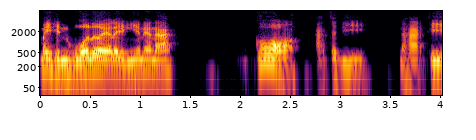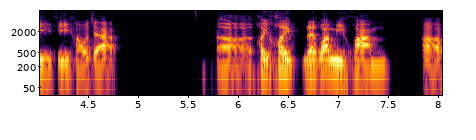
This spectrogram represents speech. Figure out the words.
ไม่เห็นหัวเลยอะไรอย่างเงี้ยเนี่ยนะ ก็อาจจะดีนะฮะที่ที่เขาจะเอ่อค่อยๆเรียกว่ามีความเอ่อ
